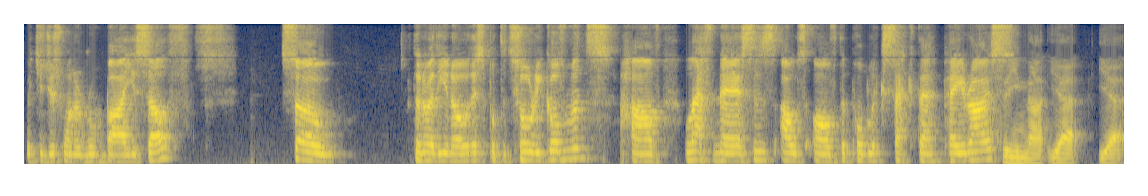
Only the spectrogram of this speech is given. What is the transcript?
which you just want to run by yourself. So, don't know whether you know this, but the Tory governments have left nurses out of the public sector pay rise. Seen that, yeah, yeah.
